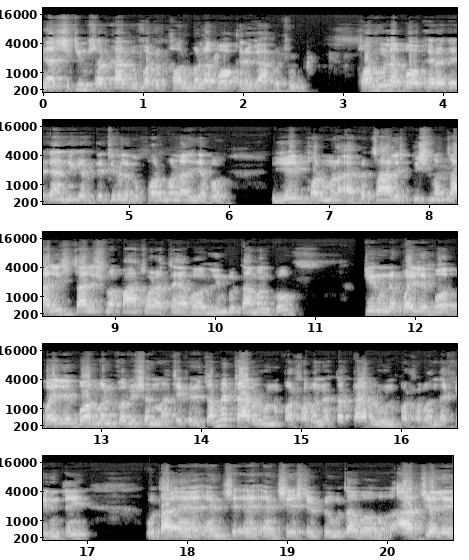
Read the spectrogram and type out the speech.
यहाँ सिक्किम सरकारकोबाट फर्मुला बोकेर गएको छौँ। फर्मुला बोकेर चाहिँ त्यहाँदेखि त्यति बेलाको फर्मुला अब यही फर्मुला आएको चालिस तिसमा चालिस चालिसमा पाँचवटा चाहिँ अब लिम्बू तामाङको किनभने पहिले पहिले बर्मन कमिसनमा चाहिँ फेरि जम्मै ट्राभल हुनुपर्छ भनेर तर ट्राभल हुनुपर्छ भन्दाखेरि चाहिँ उता एनसी एनसिएसटी उता आरजिआईले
